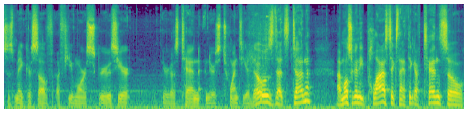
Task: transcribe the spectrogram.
Let's just make ourselves a few more screws here. Here goes 10, and there's 20 of those. That's done. I'm also going to need plastics, and I think I have 10, so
